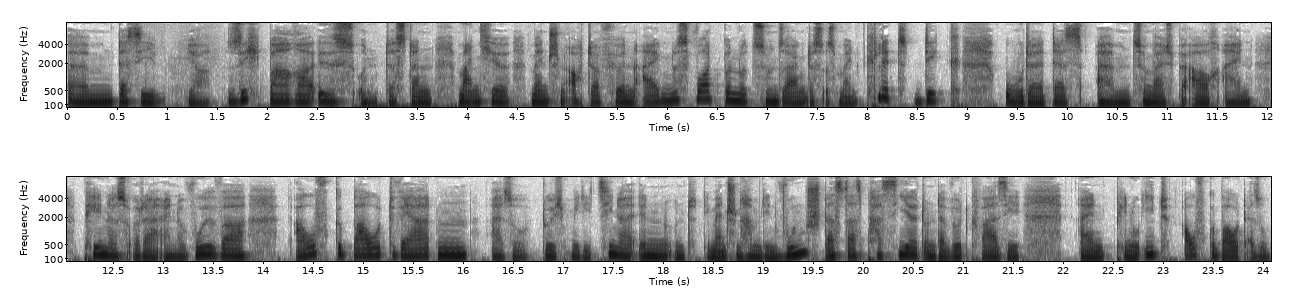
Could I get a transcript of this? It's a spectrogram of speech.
ähm, dass sie ja sichtbarer ist und dass dann manche Menschen auch dafür ein eigenes Wort benutzen und sagen, das ist mein Klit dick oder dass ähm, zum Beispiel auch ein Penis oder eine Vulva aufgebaut werden, also durch MedizinerInnen und die Menschen haben den Wunsch, dass das passiert und da wird quasi ein Penoid aufgebaut, also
